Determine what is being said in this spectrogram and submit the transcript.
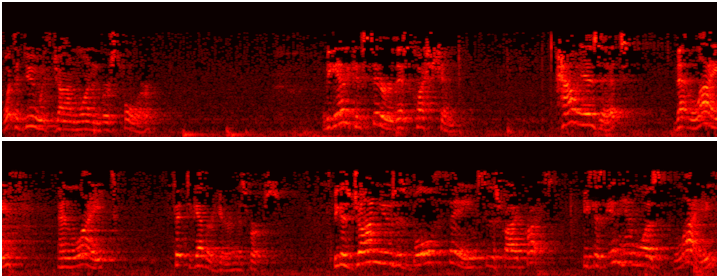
what to do with John 1 and verse 4, I began to consider this question How is it that life and light fit together here in this verse? Because John uses both things to describe Christ. He says, In him was life,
